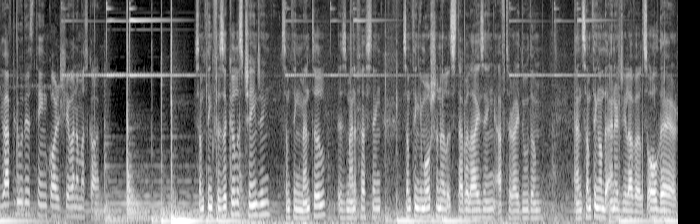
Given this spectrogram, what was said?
You have to do this thing called Shiva Namaskar. Something physical is changing, something mental is manifesting, something emotional is stabilizing after I do them, and something on the energy level. It's all there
